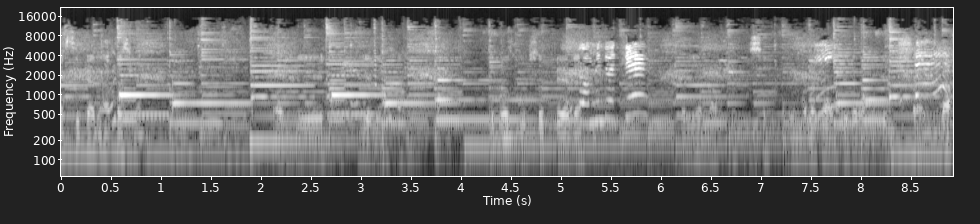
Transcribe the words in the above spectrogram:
मस्ती कर रहे हैं आपस में। और ये ये देखिए ये बहुत खूबसूरत पेड़ है। और ये हम आपको अभी मुलाकात भी कराएँगे इंशाल्लाह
